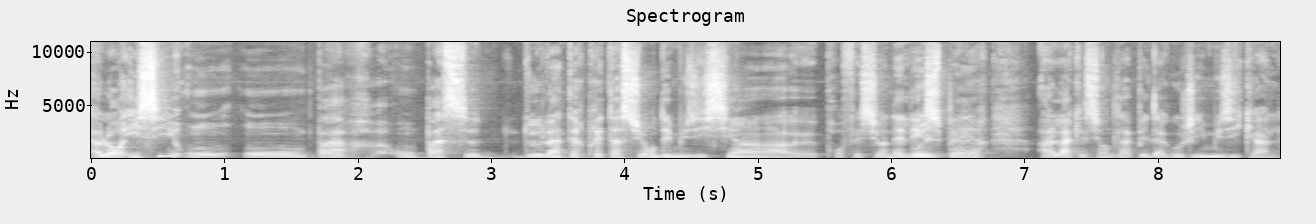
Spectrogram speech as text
alors ici, on, part, on passe de l'interprétation des musiciens euh, professionnels, experts, à la question de la pédagogie musicale.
